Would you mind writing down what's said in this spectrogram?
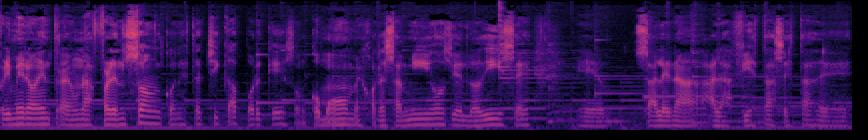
primero entra en una friendzone con esta chica porque son como mejores amigos y él lo dice. Salen a, las fiestas estas de,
